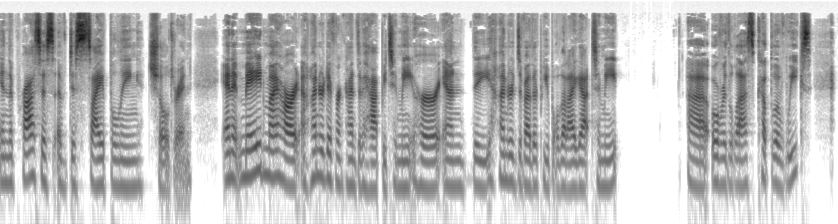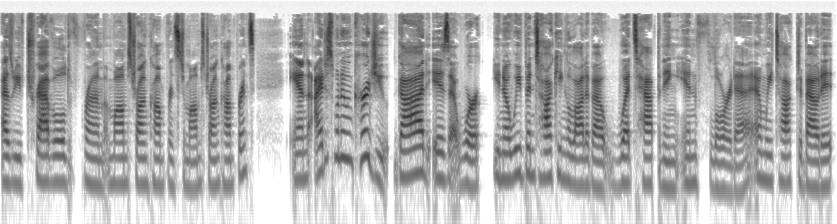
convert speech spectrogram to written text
in the process of discipling children. And it made my heart a hundred different kinds of happy to meet her and the hundreds of other people that I got to meet uh, over the last couple of weeks as we've traveled from Mom Strong Conference to Mom Strong Conference. And I just want to encourage you God is at work. You know, we've been talking a lot about what's happening in Florida, and we talked about it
